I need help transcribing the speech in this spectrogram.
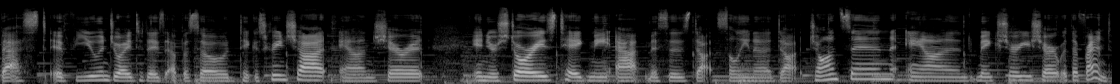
best. If you enjoyed today's episode, take a screenshot and share it in your stories. Tag me at mrs.selena.johnson and make sure you share it with a friend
